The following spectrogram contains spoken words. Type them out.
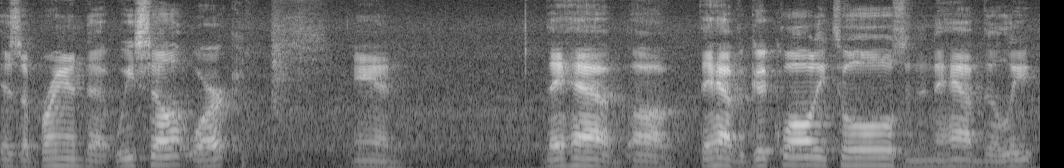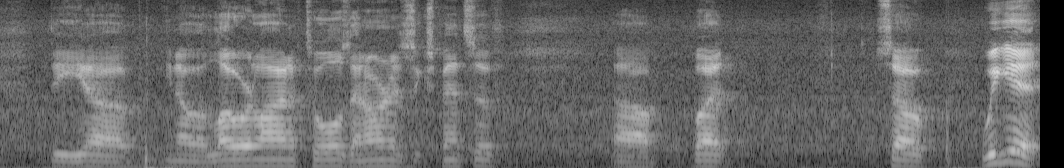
is a brand that we sell at work, and they have uh, they have good quality tools, and then they have the elite, the uh, you know a lower line of tools that aren't as expensive. Uh, but so we get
